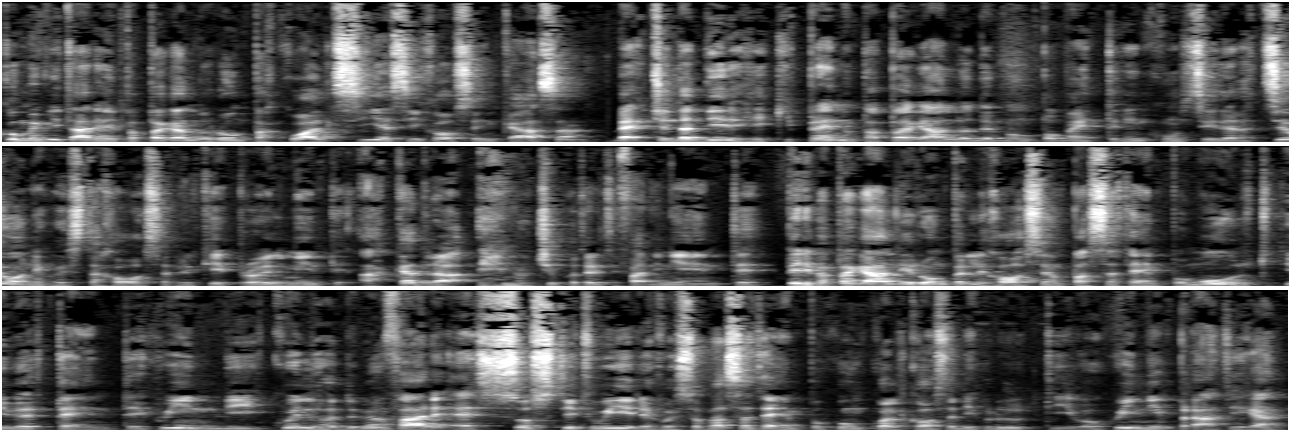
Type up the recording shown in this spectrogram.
Come evitare che il pappagallo rompa qualsiasi cosa in casa? Beh, c'è da dire che chi prende un pappagallo deve un po' mettere in considerazione questa cosa perché probabilmente accadrà e non ci potrete fare niente. Per i pappagalli rompere le cose è un passatempo molto divertente, quindi quello che dobbiamo fare è sostituire questo passatempo con qualcosa di produttivo, quindi in pratica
